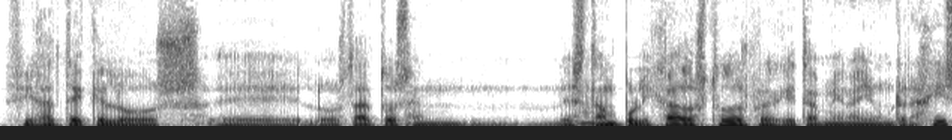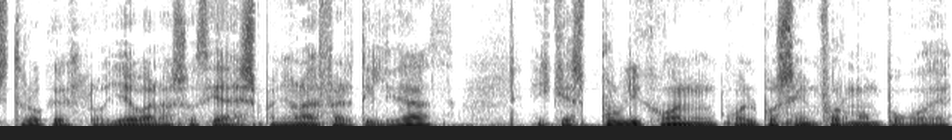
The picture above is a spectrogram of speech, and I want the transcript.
fíjate que los eh, los datos en, están publicados todos porque aquí también hay un registro que lo lleva la Sociedad Española de Fertilidad y que es público en el cual pues se informa un poco de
